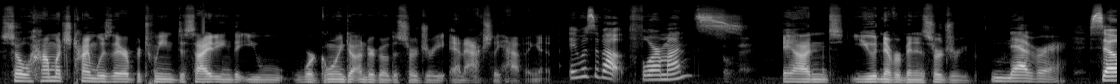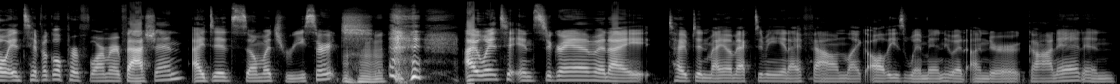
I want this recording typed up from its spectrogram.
So how much time was there between deciding that you were going to undergo the surgery and actually having it? It was about four months. And you had never been in surgery. Never. So, in typical performer fashion, I did so much research. Mhm. I went to Instagram and I typed in myomectomy and I found like all these women who had undergone it and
